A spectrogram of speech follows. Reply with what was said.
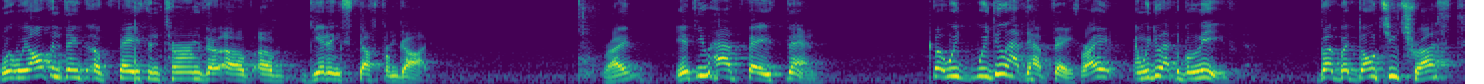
we, we often think of faith in terms of, of, of getting stuff from God. Right? If you have faith, then. But we, we do have to have faith, right? And we do have to believe. But, but don't you trust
